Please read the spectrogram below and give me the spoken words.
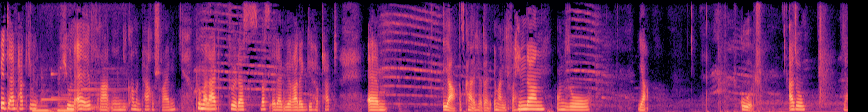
bitte ein paar QA-Fragen in die Kommentare schreiben. Tut mir leid für das, was ihr da gerade gehört habt. Ähm, ja, das kann ich ja dann immer nicht verhindern und so. Ja. Gut. Also, ja.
